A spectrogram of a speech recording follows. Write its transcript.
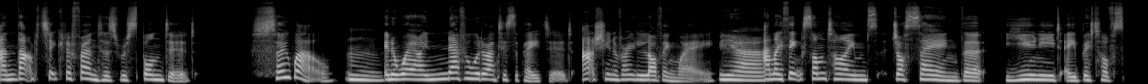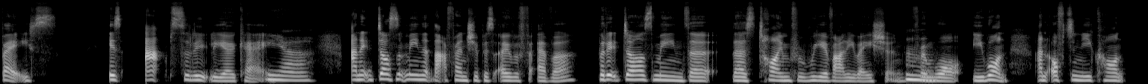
and that particular friend has responded so well Mm. in a way i never would have anticipated actually in a very loving way Yeah. and i think sometimes just saying that you need a bit of space is absolutely okay yeah. And it doesn't mean that that friendship is over forever, but it does mean that there's time for reevaluation Mhm. from what you want. And often you can't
